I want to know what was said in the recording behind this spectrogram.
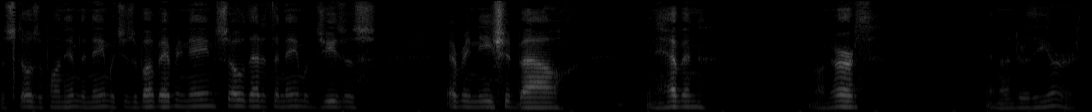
bestows upon him the name which is above every name, so that at the name of Jesus every knee should bow in heaven, on earth, and under the earth.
